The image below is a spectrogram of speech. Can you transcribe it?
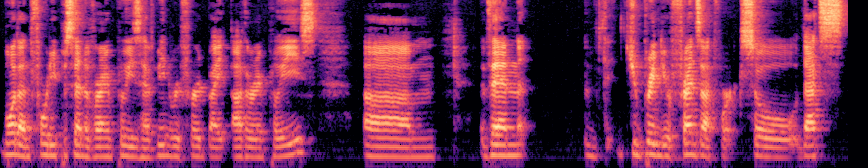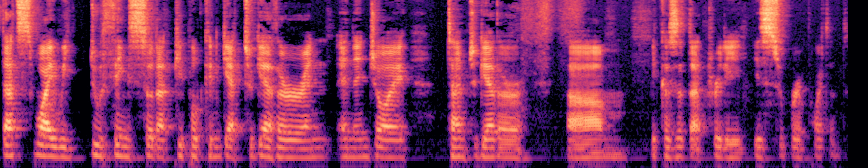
more than 40% of our employees have been referred by other employees, um, then th- you bring your friends at work. So that's that's why we do things so that people can get together and, and enjoy time together um, because that really is super important.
